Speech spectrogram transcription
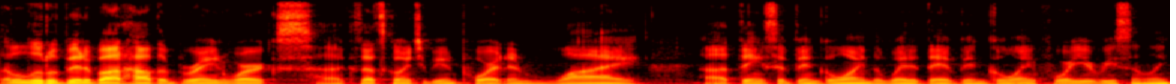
a little bit about how the brain works, because uh, that's going to be important and why uh, things have been going the way that they have been going for you recently.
